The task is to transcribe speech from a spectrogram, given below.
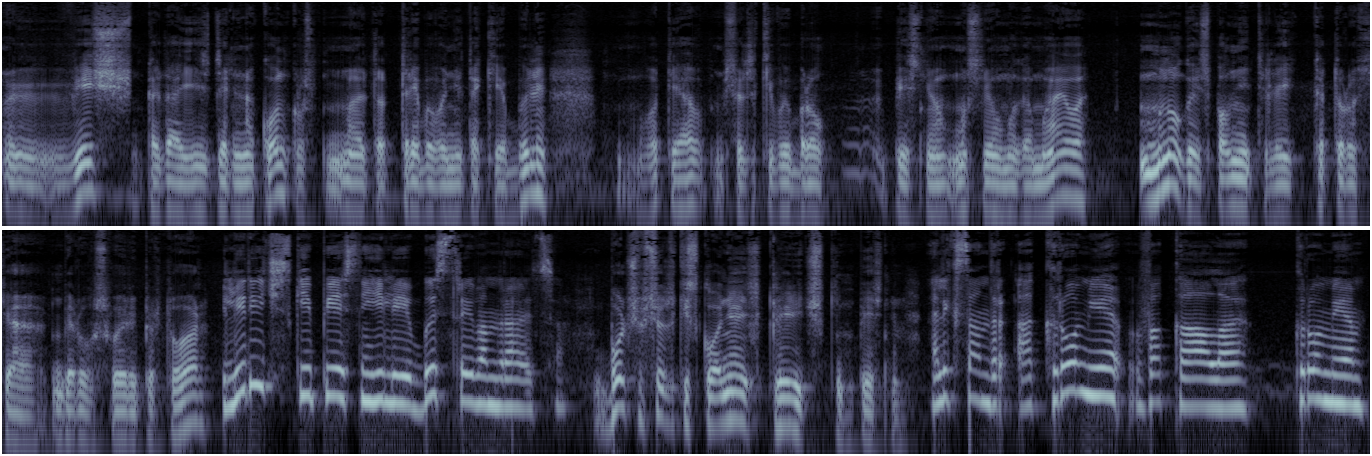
вещь, когда ездили на конкурс, ну, это требования такие были, вот я все-таки выбрал песню Муслима Магомаева. Много исполнителей, которых я беру в свой репертуар. Лирические песни или быстрые вам нравятся? Больше все-таки склоняюсь к лирическим песням. Александр, а кроме вокала, кроме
